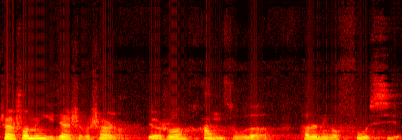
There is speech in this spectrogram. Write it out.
这样说明一件什么事儿呢？比如说汉族的它的那个父系，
